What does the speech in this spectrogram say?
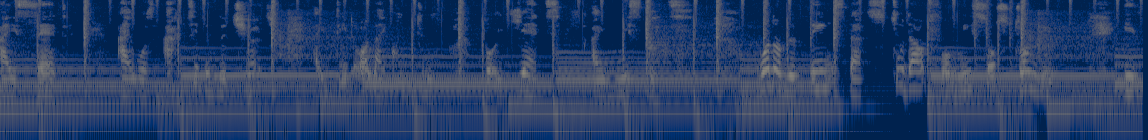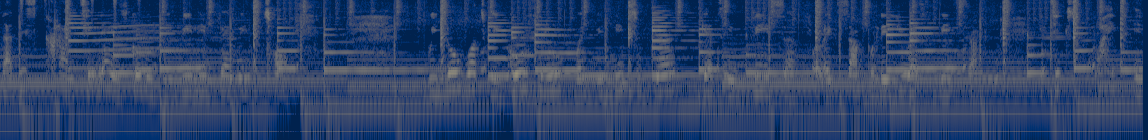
I said, I was active in the church, I did all I could do, but yet I missed it. One of the things that stood out for me so strongly is that this criteria is going to be really very tough. We know what we go through when we need to get, a visa, for example, a US visa. It takes quite a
